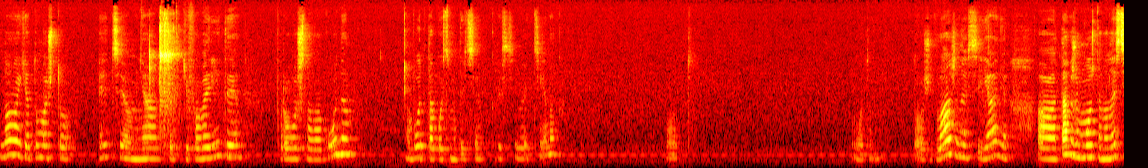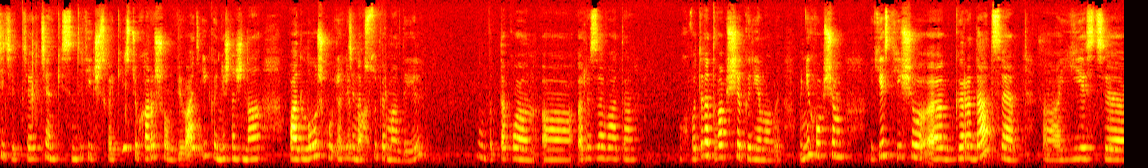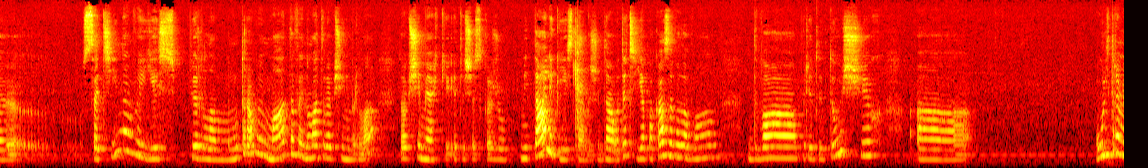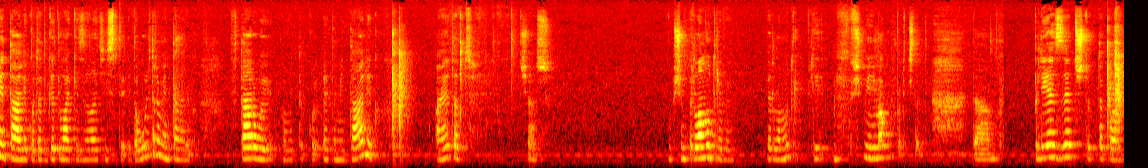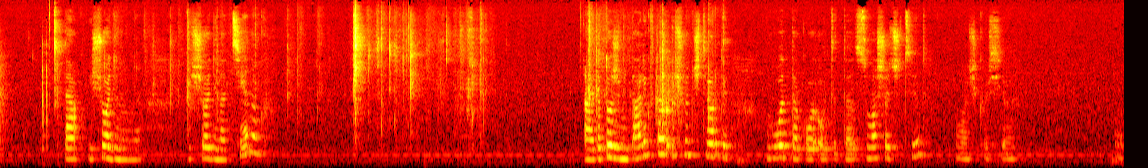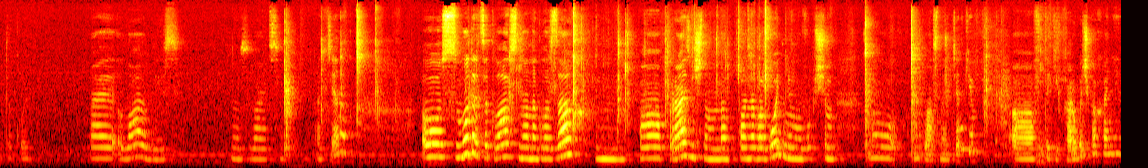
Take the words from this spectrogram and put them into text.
Но я думаю, что эти у меня все-таки фавориты прошлого года. Вот такой, смотрите, красивый оттенок. Вот. Вот он. Тоже влажное сияние. А, также можно наносить эти оттенки синтетической кистью, хорошо вбивать и, конечно же, на подложку и оттенок супермодель. Ну, вот такой он э, розовато. Ух, вот этот вообще кремовый. У них, в общем, есть еще э, градация. Э, есть э, сатиновый, есть перламутровый, матовый. Но матовый вообще не брала. Вообще мягкий. Это сейчас скажу. Металлик есть также. Да, вот эти я показывала вам два предыдущих. А, ультраметаллик, вот этот Lucky золотистый, это ультраметаллик. Второй вот такой, это металлик. А этот, сейчас, в общем, перламутровый. Перламутр, в общем, я не могу прочитать. Да. Плезет, что-то такое. Так, еще один у меня, еще один оттенок. А, это тоже металлик второй, еще четвертый. Вот такой, вот это сумасшедший цвет. Очень красивый. Вот такой. I love this называется оттенок. Смотрится классно на глазах, по праздничному, по новогоднему. В общем, ну, классные оттенки. А, в таких коробочках они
